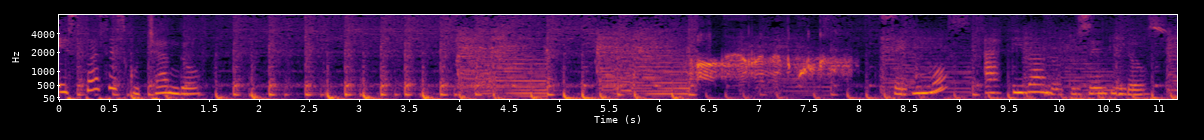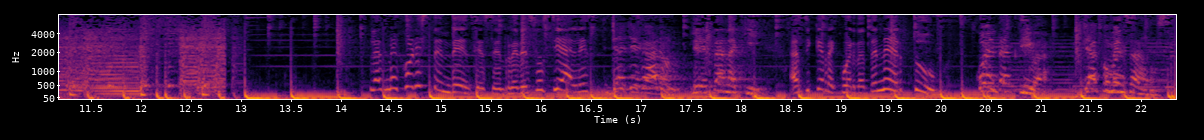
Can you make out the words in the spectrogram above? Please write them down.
Estás escuchando ADR Networks. Seguimos activando tus sentidos. Las mejores tendencias en redes sociales ya llegaron y están aquí. Así que recuerda tener tu cuenta activa. Ya comenzamos.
